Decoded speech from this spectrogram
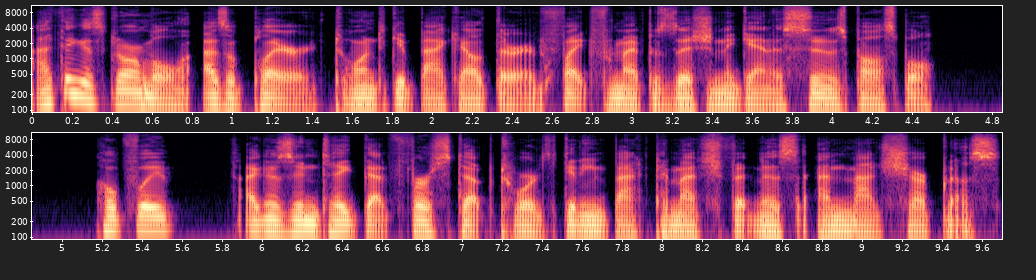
I think it's normal as a player to want to get back out there and fight for my position again as soon as possible. Hopefully, I can soon take that first step towards getting back to match fitness and match sharpness.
